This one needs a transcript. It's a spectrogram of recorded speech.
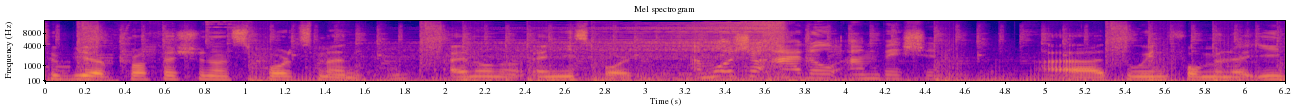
to be a professional sportsman, I don't know, any sport. and what's your adult ambition? Uh, to win Formula E.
